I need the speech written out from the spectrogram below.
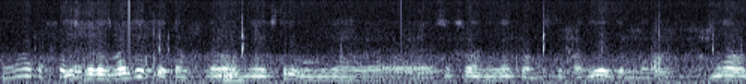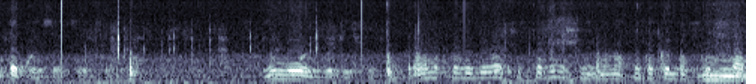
Ну это все Если разводить ее, там, что давай мне экстрим, у меня э, сексуальные наклонности в подъезде, вот, у меня вот такой секс. Ну, может быть, еще. Потому что забивать чисто женщине, у нас не такой большой штат.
